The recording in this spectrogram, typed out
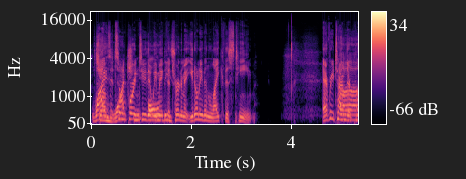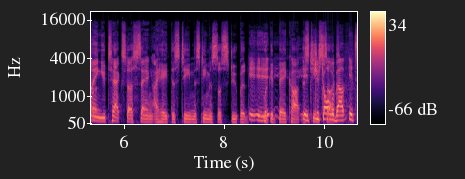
Why I'm is it so important to you that we all make the tournament? You don't even like this team. Every time they're Uh, playing, you text us saying, "I hate this team. This team is so stupid. It- Look at Bacot. This it's team just sucks." all about it's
